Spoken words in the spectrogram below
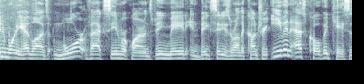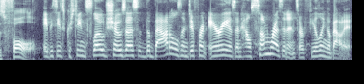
In morning headlines, more vaccine requirements being made in big cities around the country, even as COVID cases fall. ABC's Christine Sloan shows us the battles in different areas and how some residents are feeling about it.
